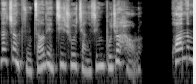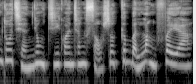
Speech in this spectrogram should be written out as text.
那政府早点寄出奖金不就好了？花那么多钱用机关枪扫射根本浪费啊！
